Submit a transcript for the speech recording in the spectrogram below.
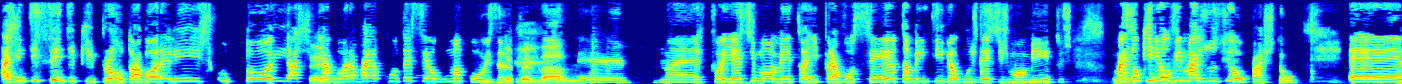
a gente sente que, pronto, agora ele escutou e acho é. que agora vai acontecer alguma coisa. É verdade. É, não é? Foi esse momento aí para você. Eu também tive alguns desses momentos, mas eu queria ouvir mais o senhor, pastor. É,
